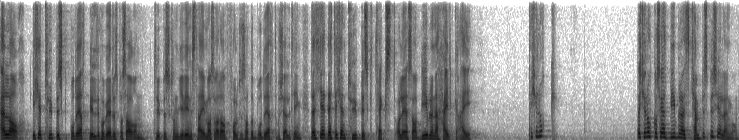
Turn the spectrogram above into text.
Eller ikke et typisk brodert bilde på bedehusbasaren. Typisk sånn gevinst så var det folk som satt og broderte forskjellige ting. Dette er, ikke, dette er ikke en typisk tekst å lese. Bibelen er helt grei. Det er ikke nok. Det er ikke nok å si at Bibelen er kjempespesiell engang.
